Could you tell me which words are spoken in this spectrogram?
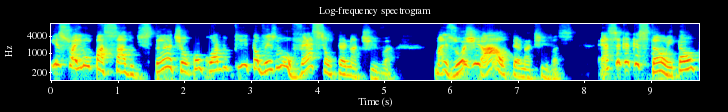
isso aí num passado distante, eu concordo que talvez não houvesse alternativa. Mas hoje há alternativas. Essa é a questão. Então,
